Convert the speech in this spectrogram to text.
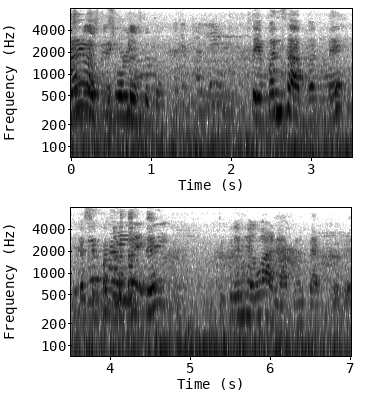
अरे ठेवली ते पण साप बघते कसे पकडतात ते. तिकडे नेऊ आणि आपण पॅक करूया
